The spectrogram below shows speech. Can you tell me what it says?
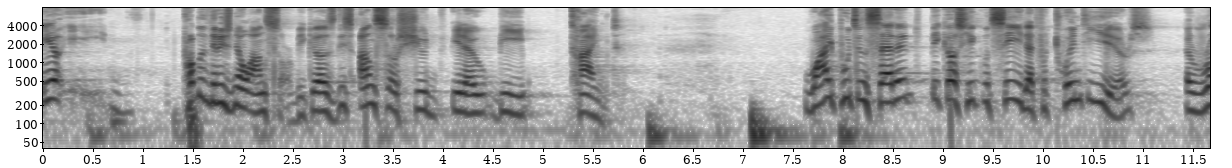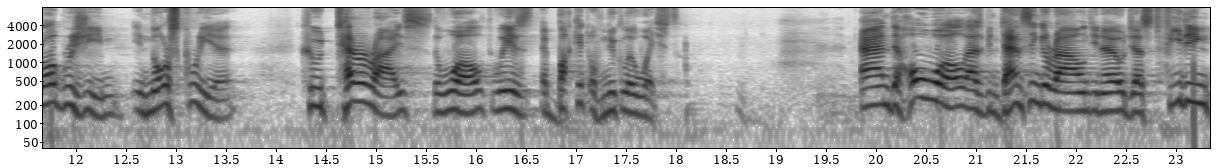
you know, probably there is no answer because this answer should, you know, be timed. Why Putin said it? Because he could see that for 20 years, a rogue regime in North Korea could terrorize the world with a bucket of nuclear waste. And the whole world has been dancing around, you know, just feeding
